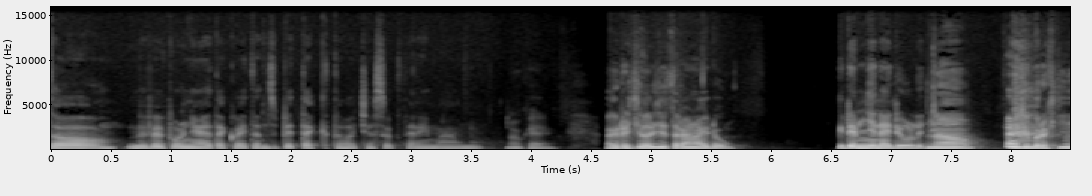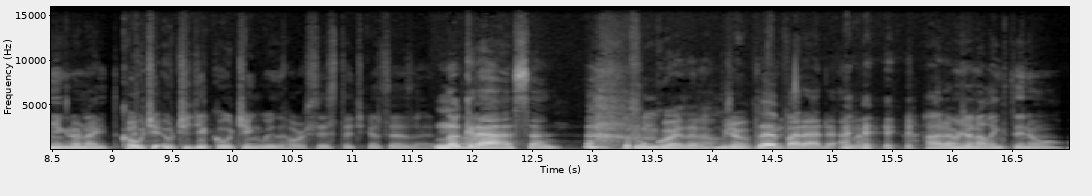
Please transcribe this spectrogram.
to mi vyplňuje takový ten zbytek toho času, který mám. No. Okay. A kde ti lidi teda najdou? Kde mě najdou lidi? No, ještě bude chtít někdo najít. Coach, určitě coachingwithhorses.cz no, no krása. No, to funguje teda, no. můžeme potvrdit. To je paráda, ano. Hádám, že na LinkedInu.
